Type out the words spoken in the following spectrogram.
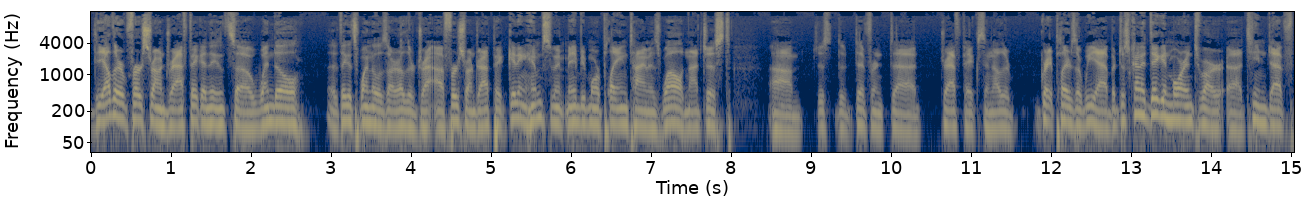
the other first round draft pick. I think it's uh, Wendell I think it's Wendell is our other dra- uh, first round draft pick. Getting him some maybe more playing time as well, not just um, just the different uh, draft picks and other great players that we have, but just kind of digging more into our team depth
